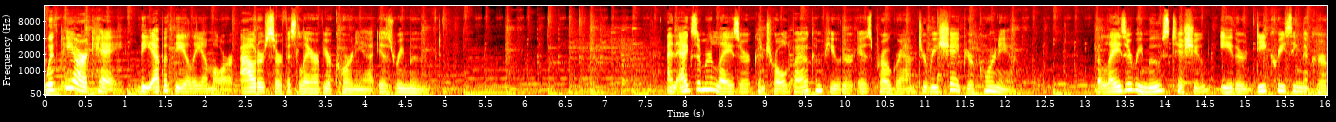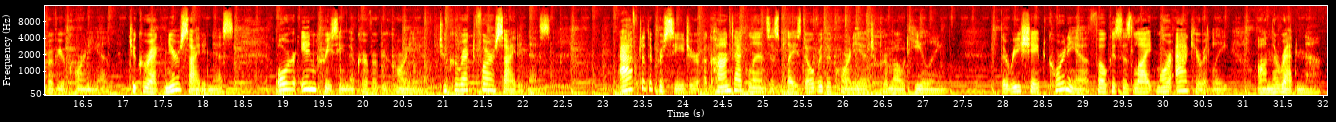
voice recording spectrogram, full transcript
With PRK, the epithelium or outer surface layer of your cornea is removed. An excimer laser controlled by a computer is programmed to reshape your cornea. The laser removes tissue, either decreasing the curve of your cornea to correct nearsightedness or increasing the curve of your cornea to correct farsightedness. After the procedure, a contact lens is placed over the cornea to promote healing. The reshaped cornea focuses light more accurately on the retina.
